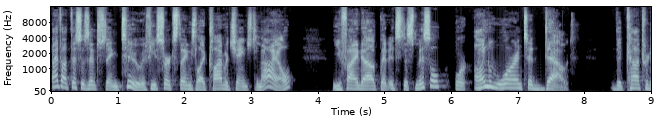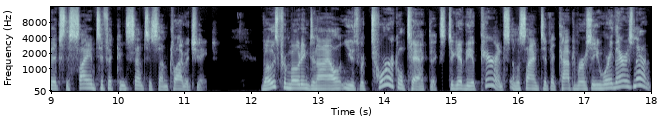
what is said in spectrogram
I thought this was interesting too. If you search things like climate change denial, you find out that it's dismissal or unwarranted doubt that contradicts the scientific consensus on climate change. Those promoting denial use rhetorical tactics to give the appearance of a scientific controversy where there is none.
